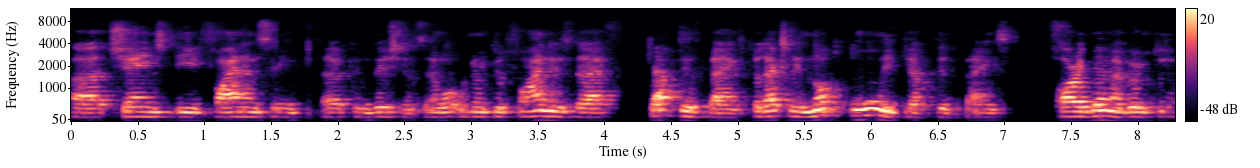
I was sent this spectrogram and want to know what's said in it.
uh, change the financing uh, conditions. And what we're going to find is that captive banks, but actually not only captive banks, are again are going to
